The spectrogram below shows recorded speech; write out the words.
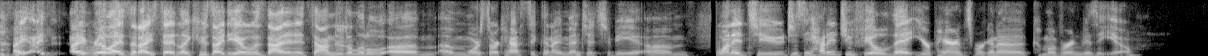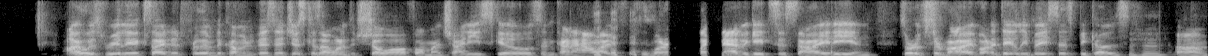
I, I, I realized that I said like whose idea was that, and it sounded a little um, um, more sarcastic than I meant it to be. Um, wanted to to see how did you feel that your parents were gonna come over and visit you? I was really excited for them to come and visit just because I wanted to show off all my Chinese skills and kind of how I've learned like navigate society and sort of survive on a daily basis because mm-hmm. um,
